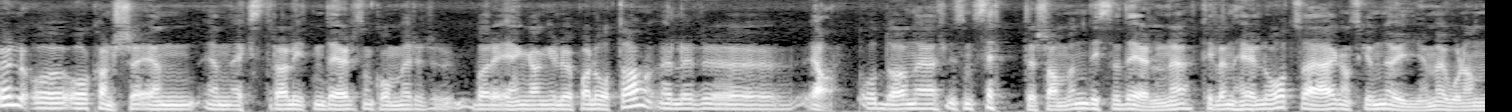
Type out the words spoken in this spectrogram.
Og, og kanskje en, en, ekstra liten del som kommer bare én gang i løpet av låta. Eller, eh, ja. Og da når jeg liksom setter sammen disse delene til en hel låt, så er jeg ganske nøye med hvordan,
